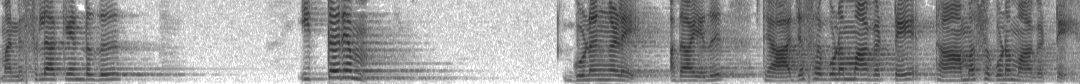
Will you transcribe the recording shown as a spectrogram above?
മനസ്സിലാക്കേണ്ടത് ഇത്തരം ഗുണങ്ങളെ അതായത് രാജസഗുണമാകട്ടെ താമസഗുണമാകട്ടെ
